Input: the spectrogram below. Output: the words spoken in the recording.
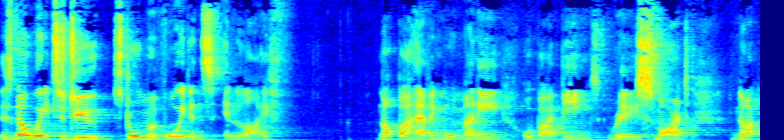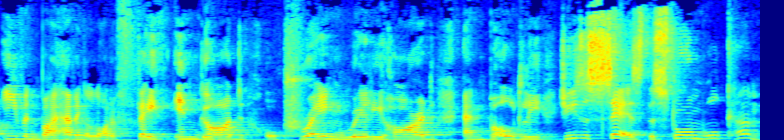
There's no way to do storm avoidance in life, not by having more money or by being really smart, not even by having a lot of faith in God or praying really hard and boldly. Jesus says the storm will come.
